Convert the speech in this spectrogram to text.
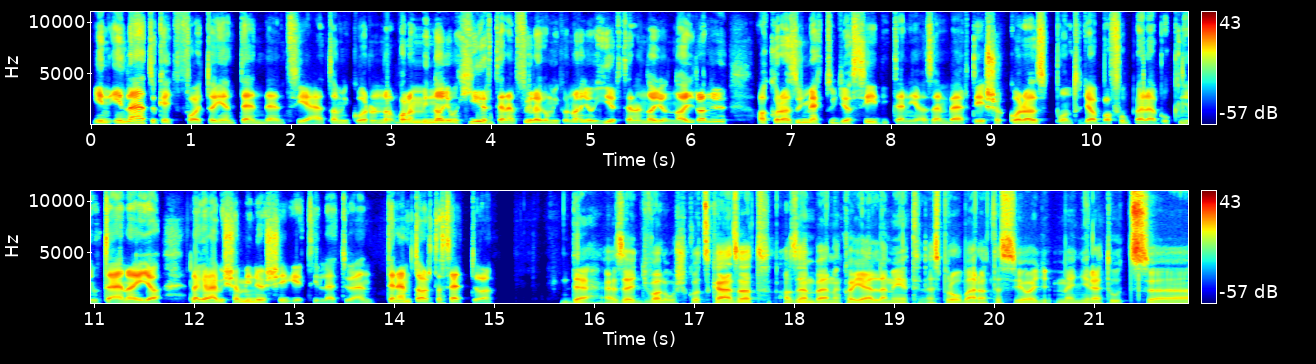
én, én látok egyfajta ilyen tendenciát, amikor na, valami nagyon hirtelen, főleg amikor nagyon hirtelen, nagyon nagyon nagyra nő, akkor az úgy meg tudja szédíteni az embert, és akkor az pont, hogy abba fog belebukni utána, így a, legalábbis a minőségét illetően. Te nem tartasz ettől? De ez egy valós kockázat, az embernek a jellemét ez próbára teszi, hogy mennyire tudsz uh,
